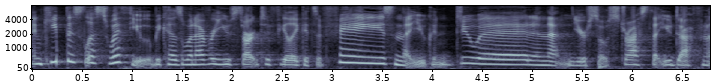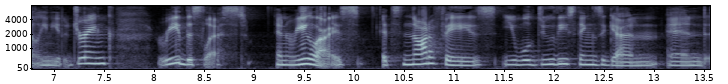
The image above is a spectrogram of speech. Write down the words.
And keep this list with you because whenever you start to feel like it's a phase and that you can do it and that you're so stressed that you definitely need a drink, read this list and realize it's not a phase. You will do these things again and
